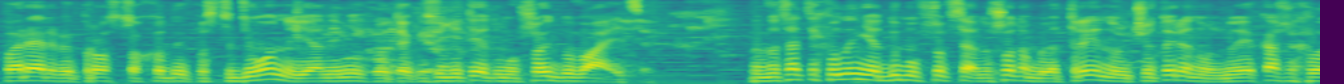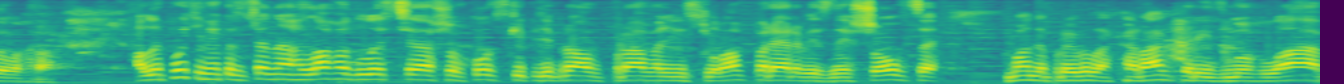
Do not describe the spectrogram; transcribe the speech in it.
перерві просто ходив по стадіону, я не міг от якось відійти, я думав, що відбувається. На 20-й хвилині я думав, що все, ну що там буде 3-0, 4-0, ну яка жахлива гра. Але потім якось це налагодилося, Шовковський підібрав правильні слова в перерві, знайшов це. Команда проявила характер і змогла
